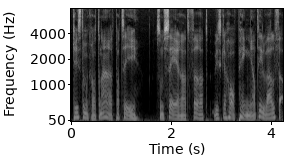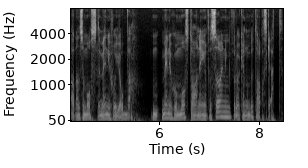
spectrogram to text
Kristdemokraterna är ett parti som ser att för att vi ska ha pengar till välfärden så måste människor jobba. Människor måste ha en egen försörjning för då kan de betala skatt.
